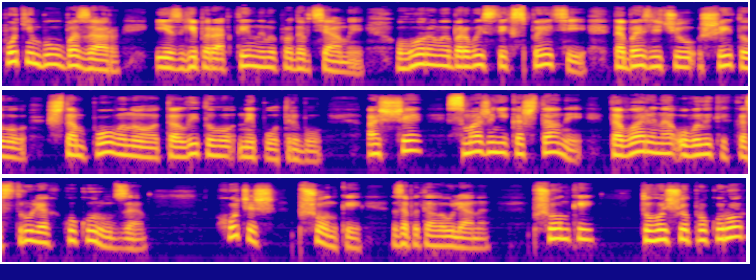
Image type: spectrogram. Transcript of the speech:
Потім був базар із гіперактивними продавцями, горами барвистих спецій та безлічу шитого, штампованого та литого непотребу, а ще смажені каштани та варена у великих каструлях кукурудза. Хочеш пшонки? запитала Уляна. Пшонки? Того, що прокурор?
